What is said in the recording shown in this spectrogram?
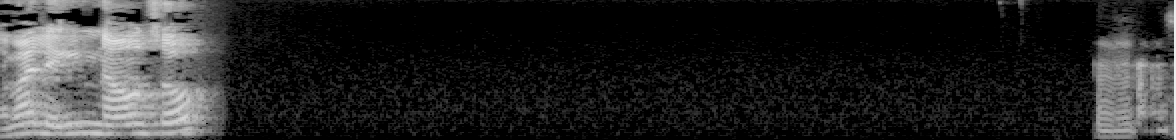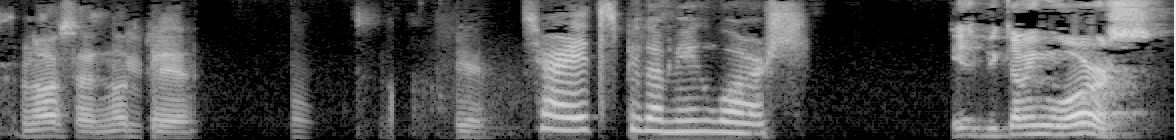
Am I lagging now also? Mm, No, sir, not clear. Clear. Sir, it's becoming worse. It's becoming worse.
